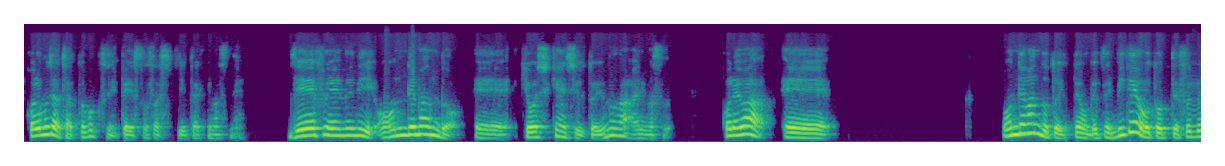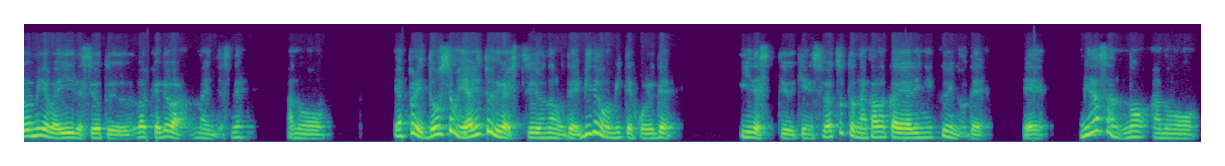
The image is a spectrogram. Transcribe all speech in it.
これもじゃあチャットボックスにペーストさせていただきますね。JFND オンデマンド、えー、教師研修というのがあります。これは、えー、オンデマンドといっても別にビデオを撮ってそれを見ればいいですよというわけではないんですね。あの、やっぱりどうしてもやり取りが必要なので、ビデオを見てこれでいいですっていう研修はちょっとなかなかやりにくいので、え、皆さんの、あの、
